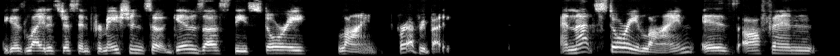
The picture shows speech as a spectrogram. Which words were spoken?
Because light is just information, so it gives us the storyline for everybody. And that storyline is often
